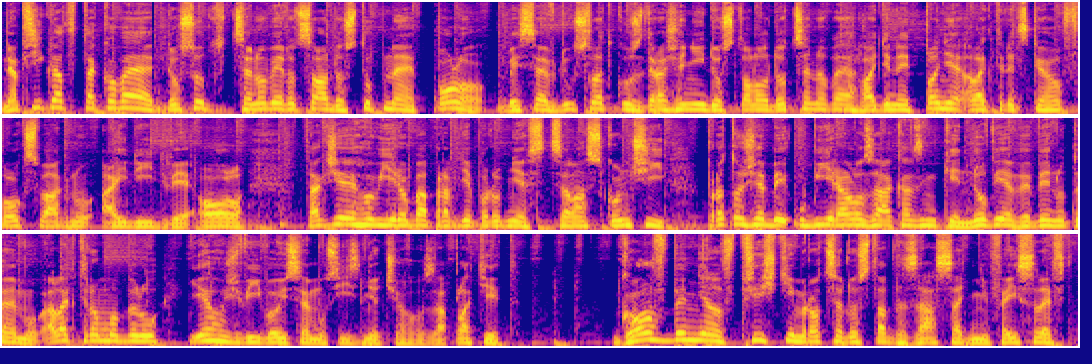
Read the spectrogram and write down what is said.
Například takové dosud cenově docela dostupné Polo by se v důsledku zdražení dostalo do cenové hladiny plně elektrického Volkswagenu ID2 All, takže jeho výroba pravděpodobně zcela skončí, protože by ubíralo zákazníky nově vyvinutému elektromobilu, jehož vývoj se musí z něčeho zaplatit. Golf by měl v příštím roce dostat zásadní facelift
